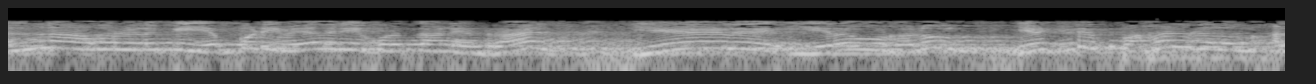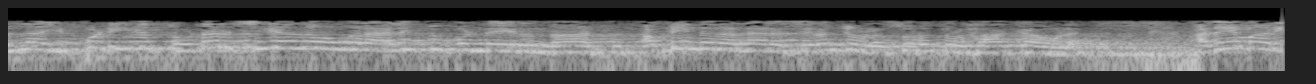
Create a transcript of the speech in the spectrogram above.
அல்லாஹ் அவர்களுக்கு எப்படி வேதனை கொடுத்தான் என்றால் ஏழு இரவுகளும் எட்டு பகல்களும் அல்லாஹ் இப்படியே தொடர்ச்சியாக அவங்களை அழித்துக் கொண்டே இருந்தான் அப்படின்றது அல்லாஹ் என்ன சிறந்து சொல்ற சூரத்துல் ஹாக்காவுல அதே மாதிரி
